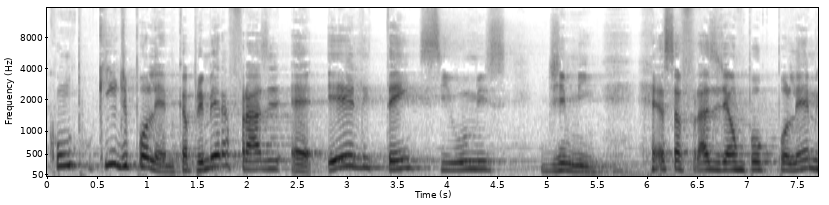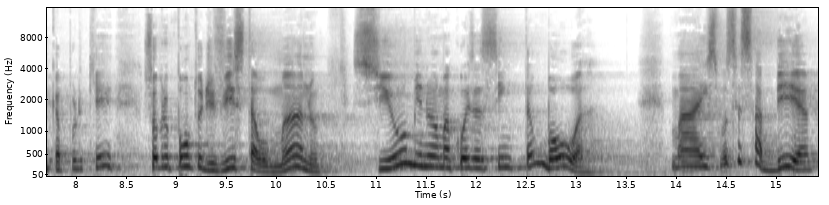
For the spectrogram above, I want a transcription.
com um pouquinho de polêmica. A primeira frase é: Ele tem ciúmes de mim. Essa frase já é um pouco polêmica porque, sobre o ponto de vista humano, ciúme não é uma coisa assim tão boa. Mas você sabia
